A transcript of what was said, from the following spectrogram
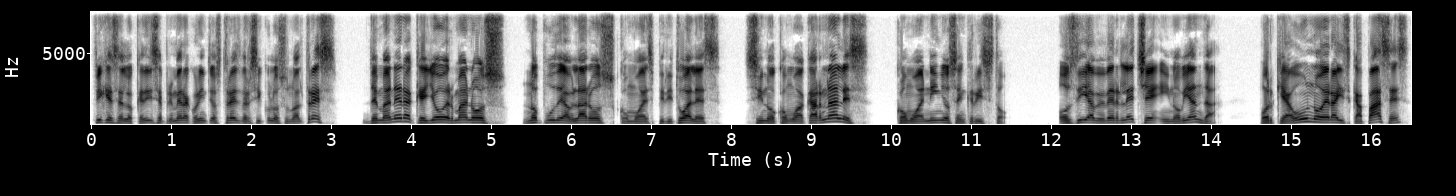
Fíjese lo que dice 1 Corintios 3, versículos 1 al 3. De manera que yo, hermanos, no pude hablaros como a espirituales, sino como a carnales, como a niños en Cristo os di a beber leche y no vianda, porque aún no erais capaces,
